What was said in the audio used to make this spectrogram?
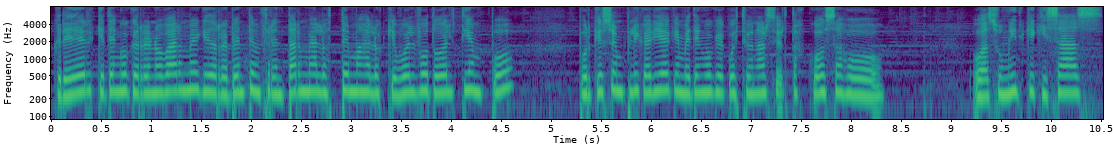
creer que tengo que renovarme que de repente enfrentarme a los temas a los que vuelvo todo el tiempo, porque eso implicaría que me tengo que cuestionar ciertas cosas o, asumir que quizás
